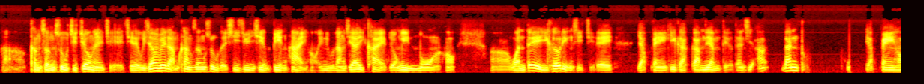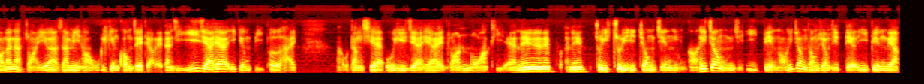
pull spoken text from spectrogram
啊抗生素即种诶即即个为什么要含抗生素的细菌性病害吼？因为有当时啊一开容易烂吼，啊，原底伊可能是一个疫病去甲感染着，但是啊，咱疫病吼，咱啊转药啊，啥物吼，已经控制掉咧。但是伊只遐已经被迫害，啊，有当时啊，为伊只遐会转烂去，安尼安尼安尼最最迄种情形吼，迄种毋是疫病吼，迄种通常是得疫病了，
